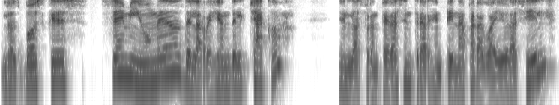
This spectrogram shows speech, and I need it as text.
los bosques semihúmedos de la región del Chaco, en las fronteras entre Argentina, Paraguay y Brasil,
